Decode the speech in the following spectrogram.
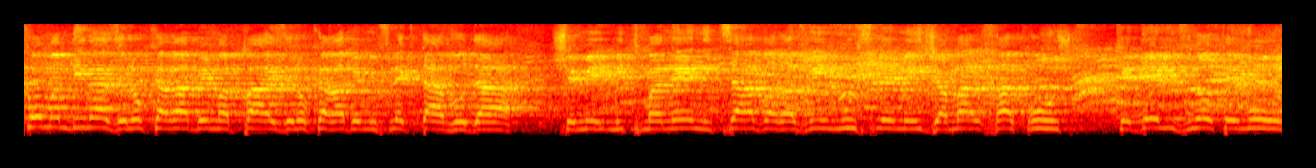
קום המדינה, זה לא קרה במפא"י, זה לא קרה במפלגת העבודה, שמתמנה ניצב ערבי מוסלמי, ג'מאל חכרוש, כדי לבנות אמון,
